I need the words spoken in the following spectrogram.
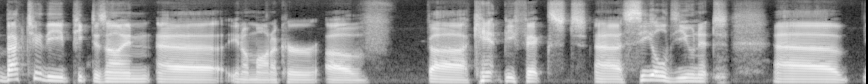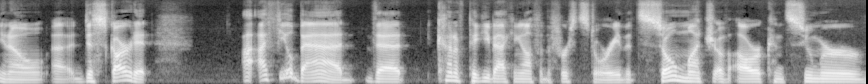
back to the peak design, uh, you know, moniker of uh, can't be fixed, uh, sealed unit, uh, you know, uh, discard it. I, I feel bad that kind of piggybacking off of the first story that so much of our consumer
